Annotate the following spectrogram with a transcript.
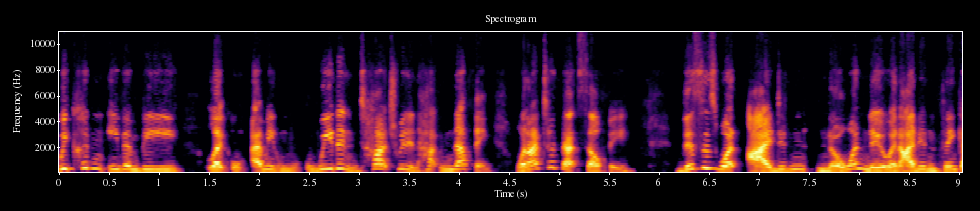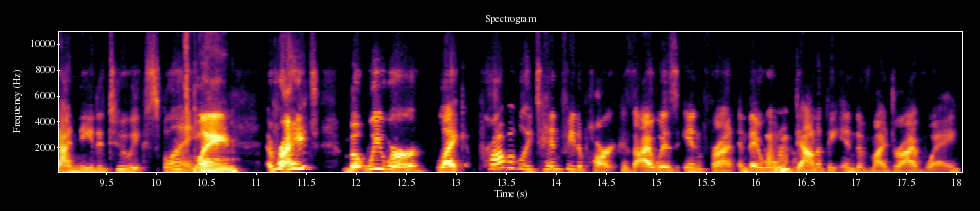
We couldn't even be like i mean we didn't touch we didn't hug nothing. When i took that selfie this is what I didn't, no one knew, and I didn't think I needed to explain. explain. Right. But we were like probably 10 feet apart because I was in front and they were Mhm. down at the end of my driveway.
